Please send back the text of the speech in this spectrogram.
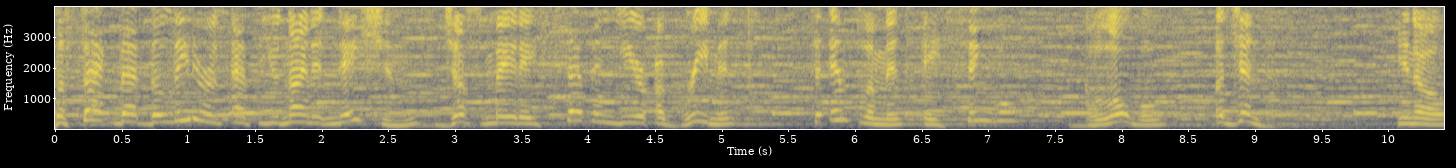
the fact that the leaders at the United Nations just made a seven year agreement to implement a single global agenda. You know,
